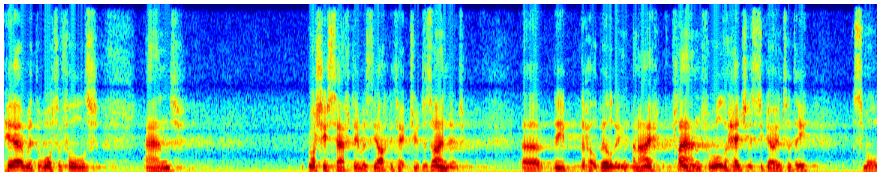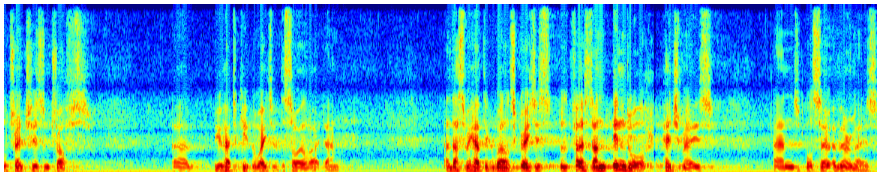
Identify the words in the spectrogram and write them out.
here with the waterfalls, and Moshe Safdie was the architect who designed it. uh, the, the whole building, and I planned for all the hedges to go into the small trenches and troughs. Uh, you had to keep the weight of the soil right down. And thus we have the world's greatest, first indoor hedge maze and also a mirror maze.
